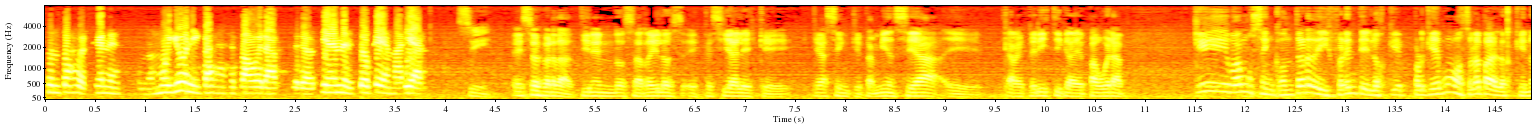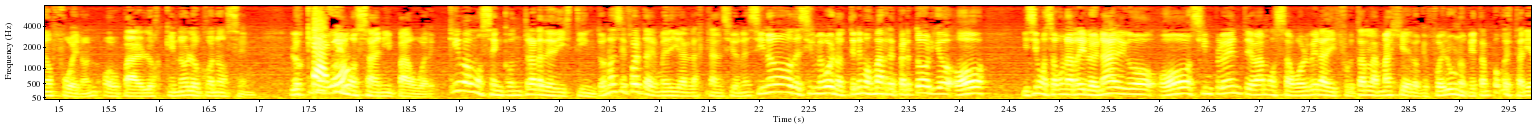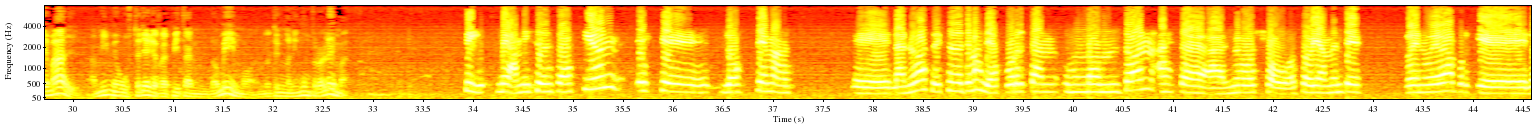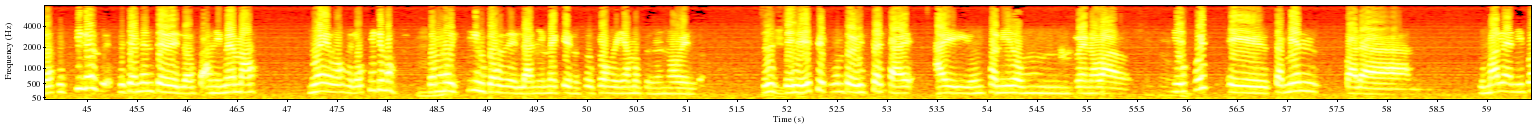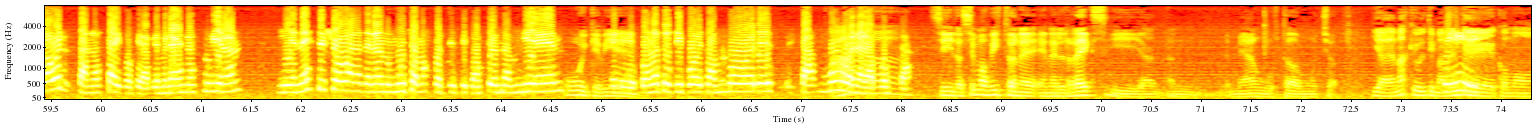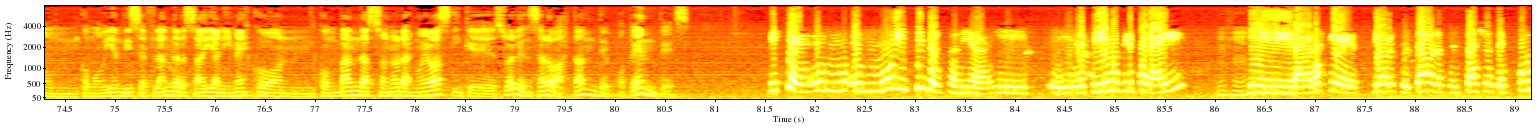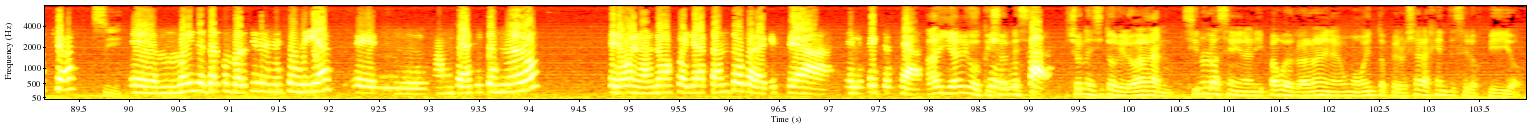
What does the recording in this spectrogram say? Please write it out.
son todas versiones como muy únicas las de Power Up, pero tienen el toque de Mariano. Sí. Eso es verdad, tienen los arreglos especiales que, que hacen que también sea eh, característica de Power Up. ¿Qué vamos a encontrar de diferente los que porque vamos a hablar para los que no fueron o para los que no lo conocen? Los que Dale. fuimos a Anipower, ¿qué vamos a encontrar de distinto? No hace falta que me digan las canciones, sino decirme, bueno, tenemos más repertorio o hicimos algún arreglo en algo o simplemente vamos a volver a disfrutar la magia de lo que fue el uno, que tampoco estaría mal. A mí me gustaría que repitan lo mismo, no tengo ningún problema. Sí, mira, mi sensación es que los temas, eh, la nueva selección de temas le aportan un montón a este, al nuevo show. O sea, obviamente renueva porque los estilos, especialmente de los anime más nuevos, de los últimos, son muy distintos del anime que nosotros veíamos en los 90. Entonces, desde ese punto de vista ya hay, un sonido renovado. Y después, eh, también para sumarle a Power están los Taikos, que la primera vez no estuvieron, y en este show van a tener mucha más participación también, Uy, qué bien. eh, con otro tipo de tambores, está muy buena la Ah. apuesta. Sí, los hemos visto en el, en el Rex y han- han- me han gustado mucho. Y además que últimamente, como, como bien dice Flanders, hay animes con, con bandas sonoras nuevas y que suelen ser bastante potentes. Viste, es, es muy distinto el sonido, y, y decidimos ir por ahí, y la verdad es que dio resultado en los ensayos de escucha, Sí. Eh, voy a intentar compartir en estos días el, un pedacitos nuevos, pero bueno, no spoilear tanto para que sea el efecto sea. Hay algo que eh, yo, nece- buscado. yo necesito que lo hagan. Si no lo hacen en Anipower, lo harán en algún momento, pero ya la gente se los pidió.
